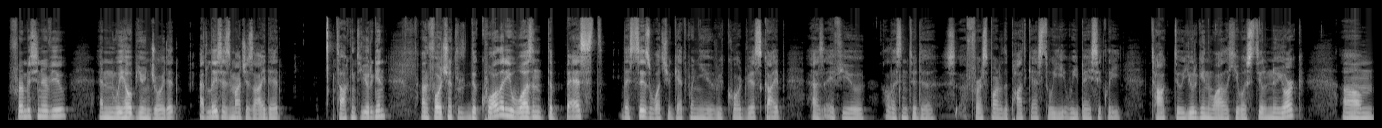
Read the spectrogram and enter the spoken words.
from this interview and we hope you enjoyed it at least as much as I did talking to Jurgen. Unfortunately, the quality wasn't the best. This is what you get when you record via Skype, as if you listen to the first part of the podcast, we, we basically talked to Jurgen while he was still in New York. Um,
